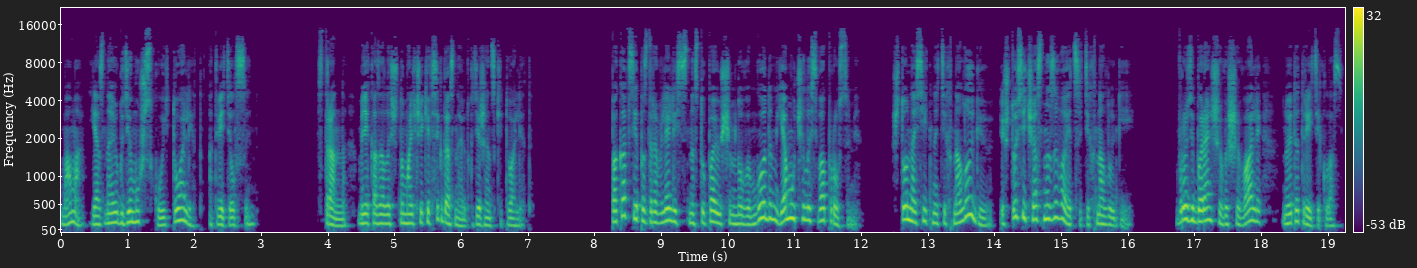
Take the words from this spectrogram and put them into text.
«Мама, я знаю, где мужской туалет», – ответил сын. Странно, мне казалось, что мальчики всегда знают, где женский туалет. Пока все поздравлялись с наступающим Новым годом, я мучилась вопросами. Что носить на технологию и что сейчас называется технологией? Вроде бы раньше вышивали, но это третий класс.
